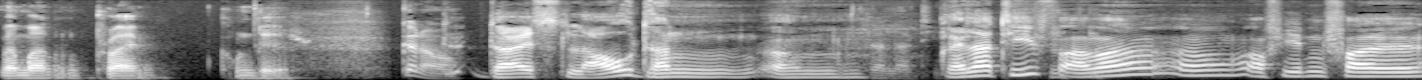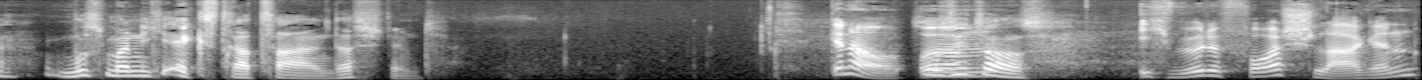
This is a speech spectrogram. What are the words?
wenn man Prime-Kunde ist. Genau. Da ist lau dann ähm, Relativ. relativ, aber äh, auf jeden Fall muss man nicht extra zahlen, das stimmt. Genau. So ähm, sieht's aus. Ich würde vorschlagen,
